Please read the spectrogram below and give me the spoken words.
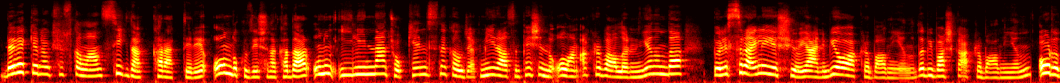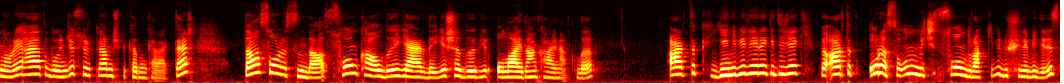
Bebekken öksüz kalan Signa karakteri 19 yaşına kadar onun iyiliğinden çok kendisine kalacak mirasın peşinde olan akrabalarının yanında böyle sırayla yaşıyor. Yani bir o akrabanın yanında, bir başka akrabanın yanında. Oradan oraya hayatı boyunca sürüklenmiş bir kadın karakter. Daha sonrasında son kaldığı yerde yaşadığı bir olaydan kaynaklı artık yeni bir yere gidecek ve artık orası onun için son durak gibi düşünebiliriz.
